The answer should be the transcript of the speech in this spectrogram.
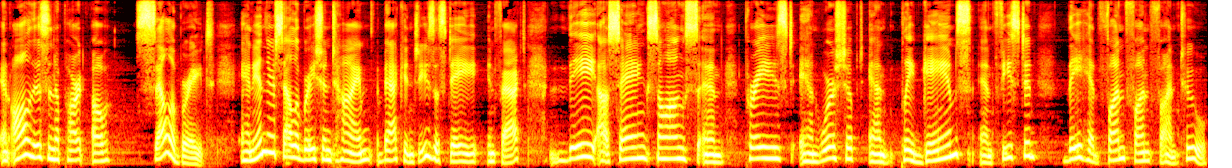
And all this in a part of celebrate. And in their celebration time, back in Jesus' day, in fact, they uh, sang songs and praised and worshiped and played games and feasted. They had fun, fun, fun too.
